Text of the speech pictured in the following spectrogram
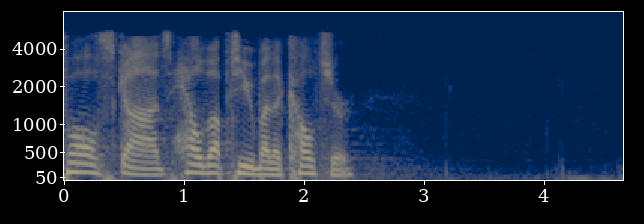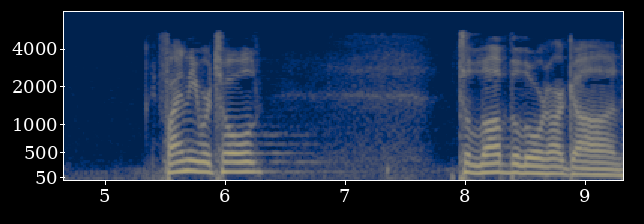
false gods held up to you by the culture. Finally, we're told to love the Lord our God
